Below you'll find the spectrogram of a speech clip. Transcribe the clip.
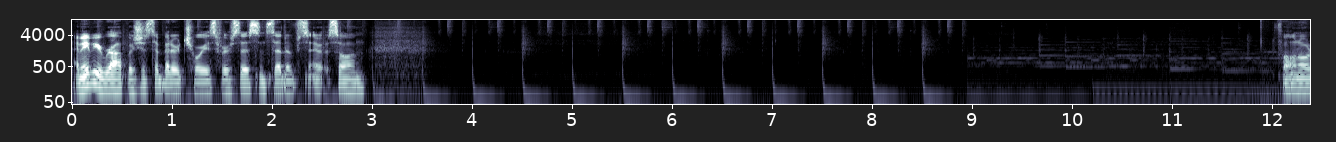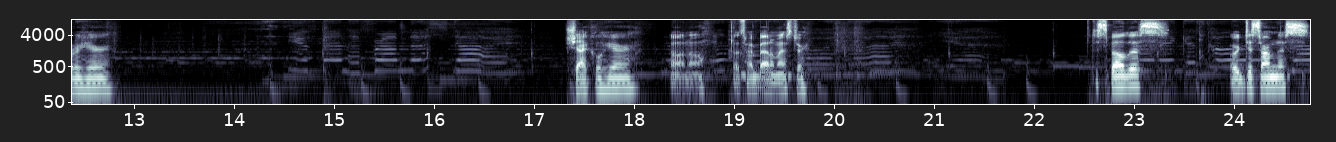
And maybe Rop was just a better choice versus this instead of uh, Song. Fallen order here. Shackle here. Oh no, that's my battle master. Dispel this. Or disarm this.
